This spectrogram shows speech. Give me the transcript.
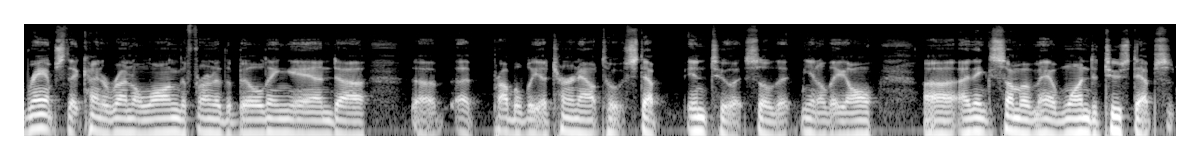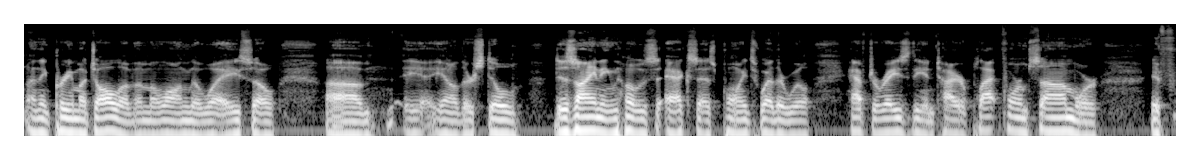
ramps that kind of run along the front of the building and uh, uh, uh, probably a turnout to step into it so that, you know, they all, uh, I think some of them have one to two steps. I think pretty much all of them along the way. So, um, you know, they're still designing those access points, whether we'll have to raise the entire platform some or if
